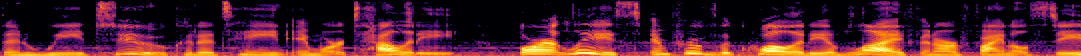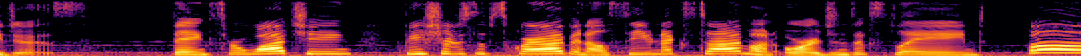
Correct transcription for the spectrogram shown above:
then we too could attain immortality, or at least improve the quality of life in our final stages. Thanks for watching! Be sure to subscribe and I'll see you next time on Origins Explained. Bye!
